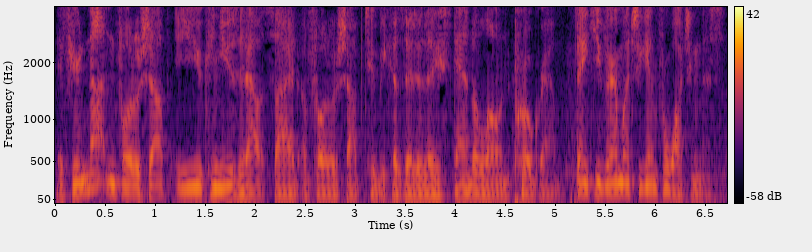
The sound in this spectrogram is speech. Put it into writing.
if you're not in Photoshop, you can use it outside of Photoshop too because it is a standalone program. Thank you very much again for watching this.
